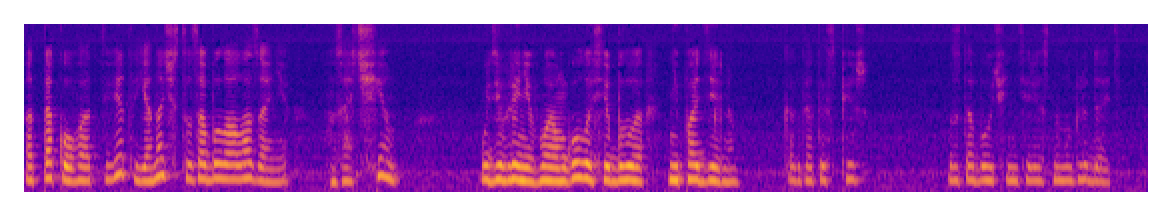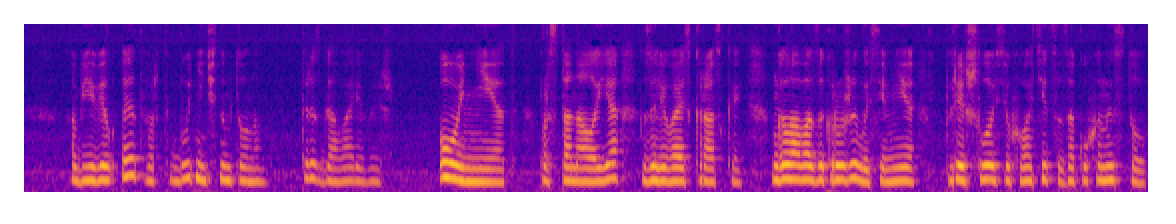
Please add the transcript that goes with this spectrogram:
От такого ответа я начисто забыла о лазанье. «Зачем?» Удивление в моем голосе было неподдельным. «Когда ты спишь, за тобой очень интересно наблюдать», — объявил Эдвард будничным тоном. «Ты разговариваешь». «О, нет!» – простонала я, заливаясь краской. Голова закружилась, и мне пришлось ухватиться за кухонный стол.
